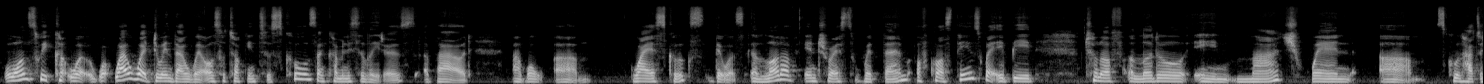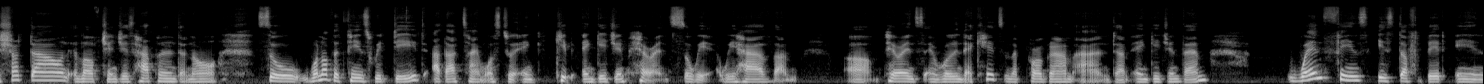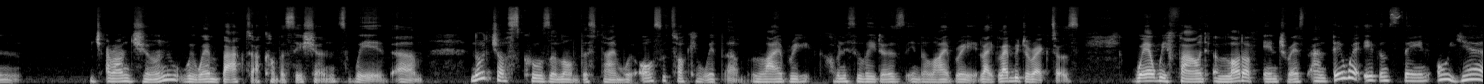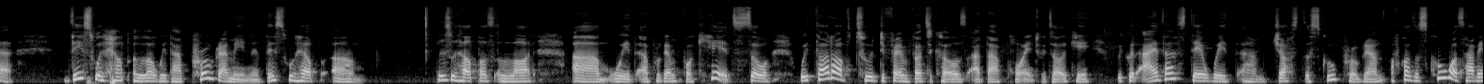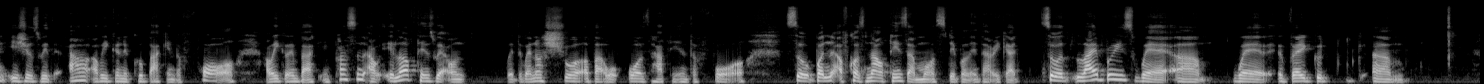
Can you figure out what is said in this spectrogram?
once we while we're doing that, we're also talking to schools and community leaders about uh, um, YScooks. There was a lot of interest with them. Of course, things were a bit turned off a little in March when um, school had to shut down. A lot of changes happened and all. So one of the things we did at that time was to en- keep engaging parents. So we we have um, um, parents enrolling their kids in the program and um, engaging them. When things eased off a bit in around June, we went back to our conversations with um, not just schools alone this time. We're also talking with um, library community leaders in the library, like library directors where we found a lot of interest. And they were even saying, oh, yeah, this will help a lot with our programming. This will help. Um, this will help us a lot um, with our program for kids. So we thought of two different verticals at that point. We thought, okay, we could either stay with um, just the school program. Of course, the school was having issues with how are we going to go back in the fall? Are we going back in person? A lot of things were on we're not sure about what was happening in the fall. So, but of course now things are more stable in that regard. So libraries were um, were a very good um,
